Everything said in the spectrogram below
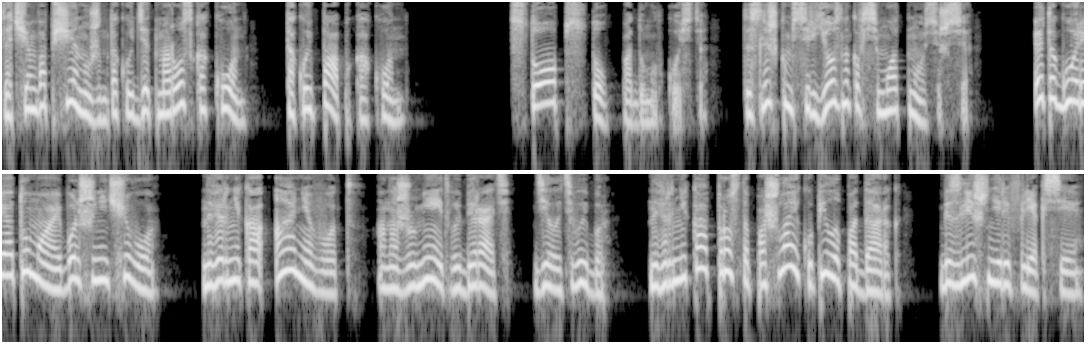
зачем вообще нужен такой Дед Мороз, как он, такой папа, как он? «Стоп, стоп», — подумал Костя. «Ты слишком серьезно ко всему относишься. Это горе от ума и больше ничего. Наверняка Аня вот, она же умеет выбирать, делать выбор. Наверняка просто пошла и купила подарок, без лишней рефлексии.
